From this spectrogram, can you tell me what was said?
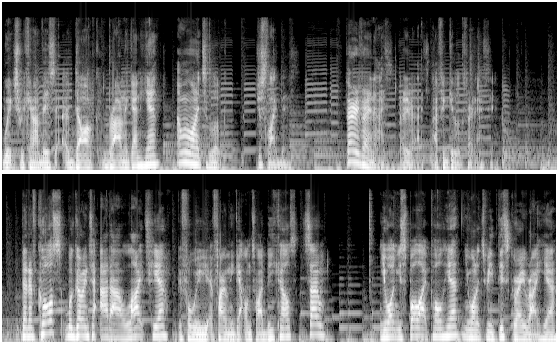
which we can have this uh, dark brown again here. And we want it to look just like this. Very, very nice. Very nice. I think it looks very nice here. Then, of course, we're going to add our light here before we finally get onto our decals. So, You want your spotlight pole here. You want it to be this grey right here.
